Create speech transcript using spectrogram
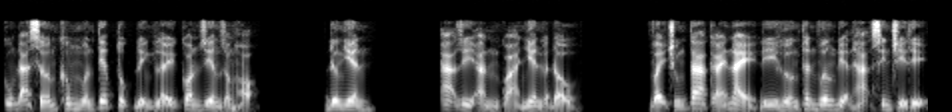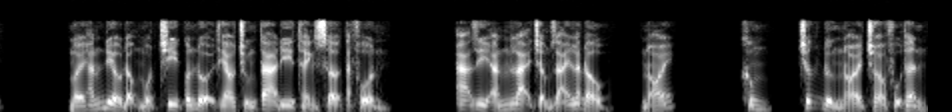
cũng đã sớm không muốn tiếp tục đỉnh lấy con riêng dòng họ. Đương nhiên, ạ gì ẩn quả nhiên gật đầu. Vậy chúng ta cái này đi hướng thân vương điện hạ xin chỉ thị. Mời hắn điều động một chi quân đội theo chúng ta đi thành sở tạp phồn. a di ắn lại chậm rãi lắc đầu, nói, không, trước đừng nói cho phụ thân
